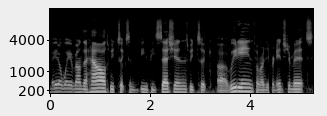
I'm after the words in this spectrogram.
made our way around the house. We took some EVP sessions. We took uh, readings from our different instruments.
